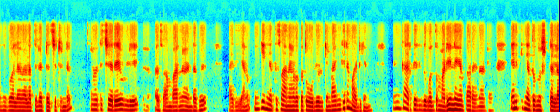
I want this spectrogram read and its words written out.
അതുപോലെ വെള്ളത്തിലിട്ട് വെച്ചിട്ടുണ്ട്. ഒരു ചെറിയ ഉള്ളി സാമ്പാറിന് വേണ്ടത് അരിയണം എനിക്ക് ഇങ്ങനത്തെ സാധനങ്ങളൊക്കെ തോലി ഒളിക്കാൻ ഭയങ്കര മടിയാണ്. നിങ്ങൾക്ക് ആർക്കെങ്കിലും ഇതുപോലത്തെ മടി ഉണ്ടെങ്കിൽ പറയണം കേട്ടോ. എനിക്ക് ഇങ്ങനത്തെ ഒന്നും ഇഷ്ടമല്ല.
